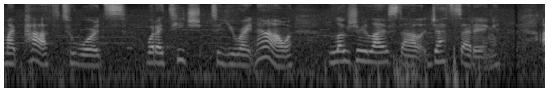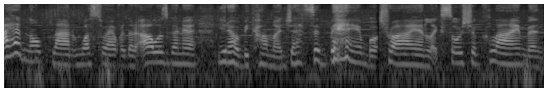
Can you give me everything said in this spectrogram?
my path towards what I teach to you right now. Luxury lifestyle jet setting I had no plan whatsoever that I was gonna you know become a jet set babe or try and like social climb and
